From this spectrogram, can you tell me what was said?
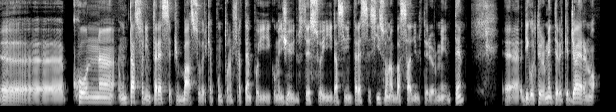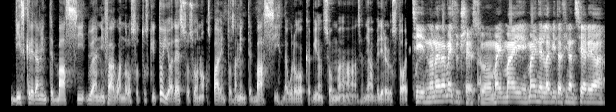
eh, con un tasso di interesse più basso, perché appunto nel frattempo, i, come dicevi tu stesso, i tassi di interesse si sono abbassati ulteriormente. Eh, dico ulteriormente perché già erano discretamente bassi due anni fa quando l'ho sottoscritto io, adesso sono spaventosamente bassi da quello che ho capito, insomma, se andiamo a vedere lo storico. Sì, non era mai successo, eh. mai, mai, mai, nella vita finanziaria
